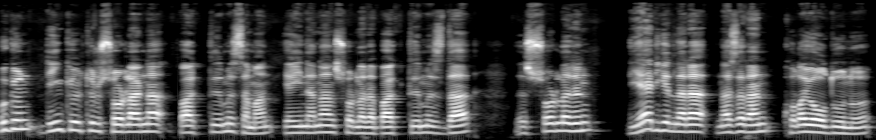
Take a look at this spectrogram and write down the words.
Bugün din kültürü sorularına baktığımız zaman, yayınlanan sorulara baktığımızda e, soruların diğer yıllara nazaran kolay olduğunu,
